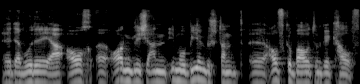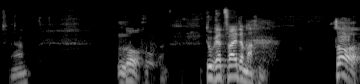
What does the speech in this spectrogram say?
Äh, da wurde ja auch äh, ordentlich an Immobilienbestand aufgebaut und gekauft. Ja. Hm. So, du kannst weitermachen. So,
